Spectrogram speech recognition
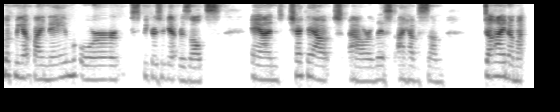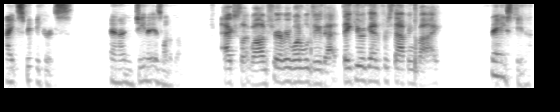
look me up by name or speakers who get results and check out our list. I have some dynamite speakers, and Gina is one of them. Excellent. Well, I'm sure everyone will do that. Thank you again for stopping by. Thanks, Gina.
